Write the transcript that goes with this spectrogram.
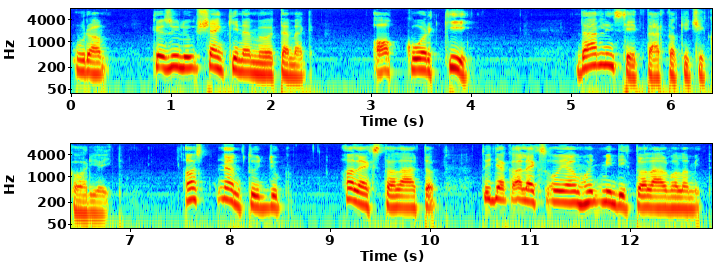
uram. Közülük senki nem ölte meg. Akkor ki? Darlin széttárta kicsi karjait. Azt nem tudjuk. Alex találta. Tudják, Alex olyan, hogy mindig talál valamit.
